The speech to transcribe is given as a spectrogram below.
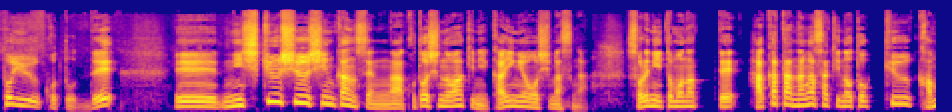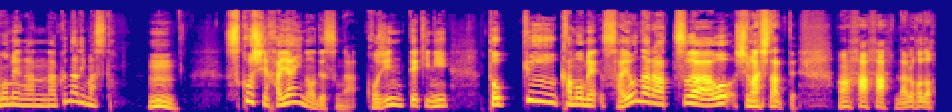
ということで、えー西九州新幹線が今年の秋に開業しますがそれに伴って博多長崎の特急かもめがなくなりますと。うん。少し早いのですが個人的に特急かもめさよならツアーをしましたって。あははなるほど。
